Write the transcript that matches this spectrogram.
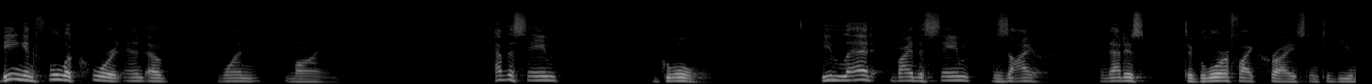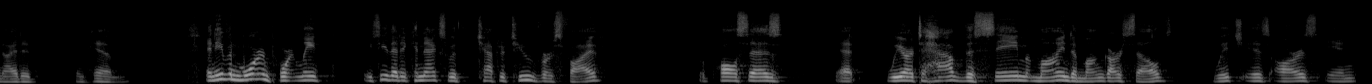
being in full accord and of one mind. Have the same goal. Be led by the same desire, and that is to glorify Christ and to be united in Him. And even more importantly, we see that it connects with chapter 2, verse 5, where Paul says that we are to have the same mind among ourselves, which is ours in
